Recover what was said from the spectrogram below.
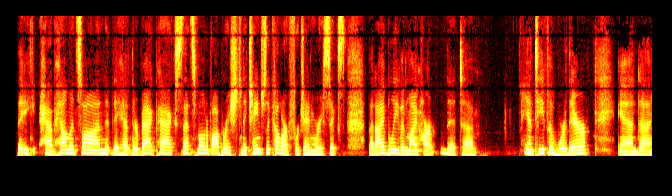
they have helmets on, they have their backpacks. That's mode of operation. They changed the color for January 6th. But I believe in my heart that uh, Antifa were there and uh,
